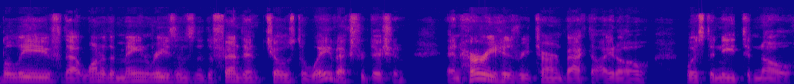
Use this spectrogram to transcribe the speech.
believe that one of the main reasons the defendant chose to waive extradition and hurry his return back to Idaho was the need to know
